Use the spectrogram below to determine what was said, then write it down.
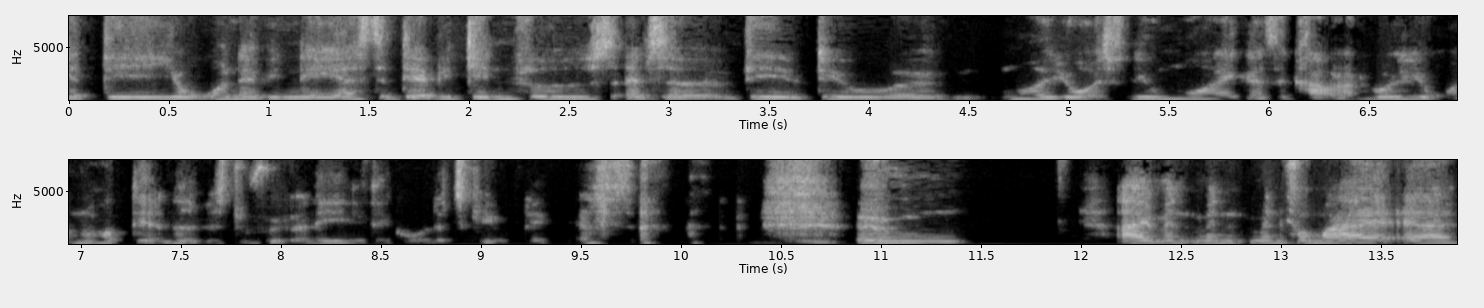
at det er jorden er vi næreste, der vi genfødes. Altså, det, det er jo øh, mod jords livmor, ikke? Altså, kravler et hul i jorden og hop derned, hvis du føler det hele, det går lidt skævt, ikke? Altså, øhm, ej, men, men, men for mig er,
